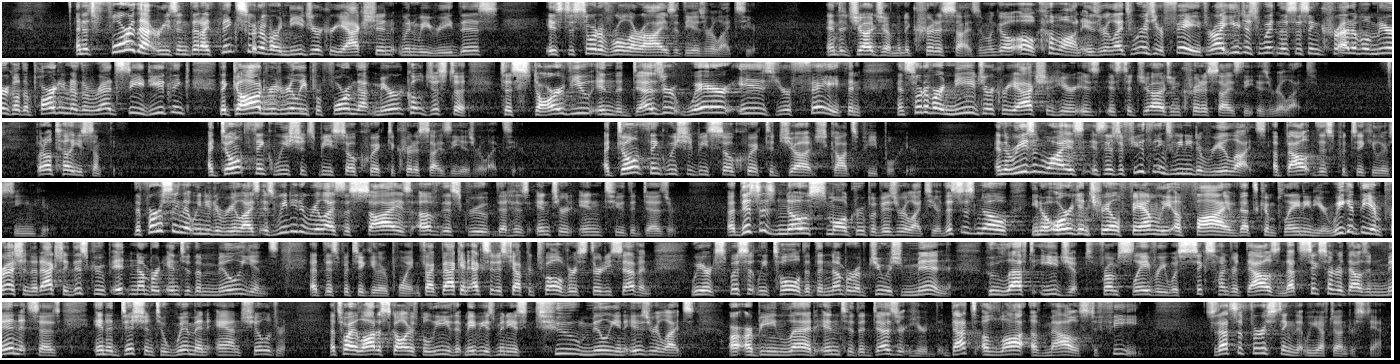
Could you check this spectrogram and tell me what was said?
And it's for that reason that I think sort of our knee jerk reaction when we read this is to sort of roll our eyes at the Israelites here and to judge them and to criticize them and go, oh, come on, Israelites, where's your faith, right? You just witnessed this incredible miracle, the parting of the Red Sea. Do you think that God would really perform that miracle just to, to starve you in the desert? Where is your faith? And, and sort of our knee jerk reaction here is, is to judge and criticize the Israelites. But I'll tell you something. I don't think we should be so quick to criticize the Israelites here. I don't think we should be so quick to judge God's people here. And the reason why is, is there's a few things we need to realize about this particular scene here. The first thing that we need to realize is we need to realize the size of this group that has entered into the desert. Uh, this is no small group of Israelites here. This is no, you know, Oregon Trail family of five that's complaining here. We get the impression that actually this group, it numbered into the millions at this particular point. In fact, back in Exodus chapter 12, verse 37, we are explicitly told that the number of Jewish men who left Egypt from slavery was 600,000. That's 600,000 men, it says, in addition to women and children. That's why a lot of scholars believe that maybe as many as 2 million Israelites are, are being led into the desert here. That's a lot of mouths to feed. So that's the first thing that we have to understand.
